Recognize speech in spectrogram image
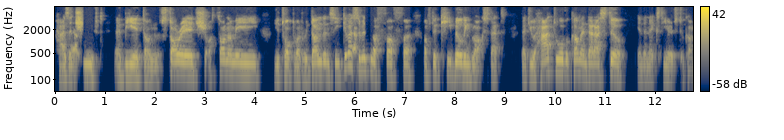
has yeah. achieved, uh, be it on storage, autonomy. You talked about redundancy. Give us yeah. a bit of of, uh, of the key building blocks that that you had to overcome and that are still in the next years to come?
